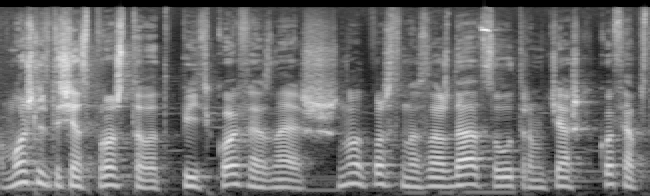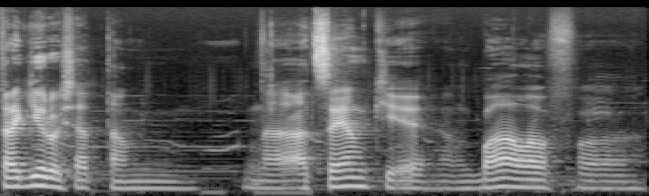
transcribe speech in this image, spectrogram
А можешь ли ты сейчас просто вот пить кофе, знаешь, ну просто наслаждаться утром чашкой кофе, абстрагируясь от там оценки, баллов, а,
